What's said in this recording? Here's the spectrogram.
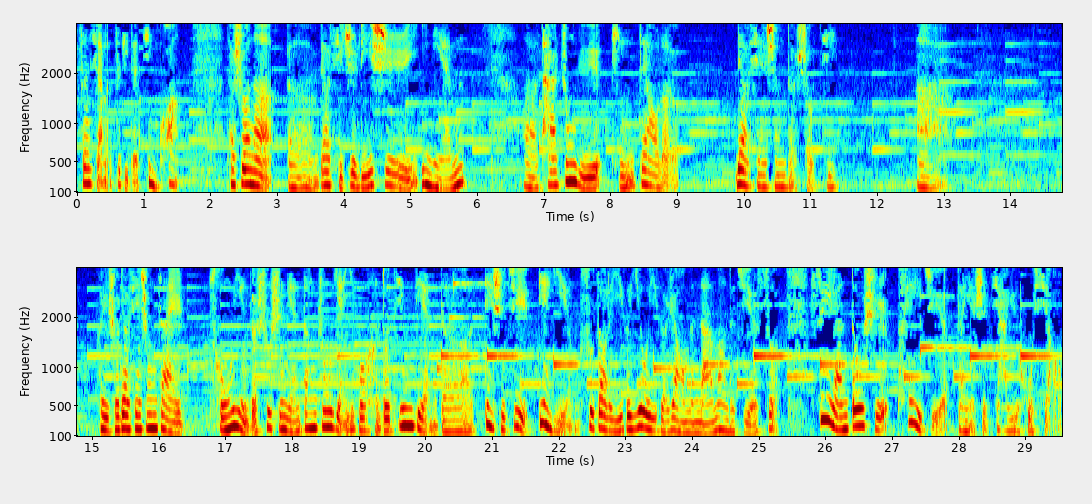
分享了自己的近况。他说呢，呃，廖启智离世一年，呃，他终于停掉了廖先生的手机，啊。可以说，廖先生在从影的数十年当中，演绎过很多经典的电视剧、电影，塑造了一个又一个让我们难忘的角色。虽然都是配角，但也是家喻户晓。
